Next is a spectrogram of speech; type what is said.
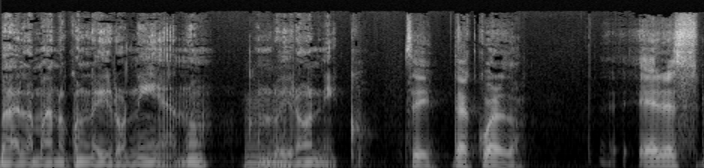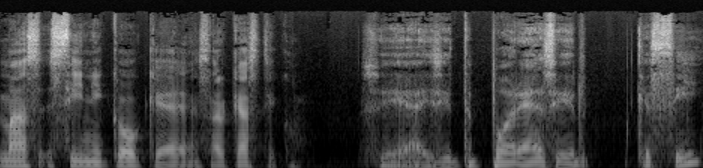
va de la mano con la ironía, ¿no? Con mm. lo irónico. Sí, de acuerdo. Eres más cínico que sarcástico. Sí, ahí sí te podría decir que sí,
